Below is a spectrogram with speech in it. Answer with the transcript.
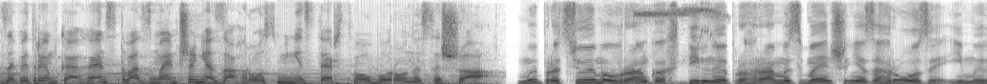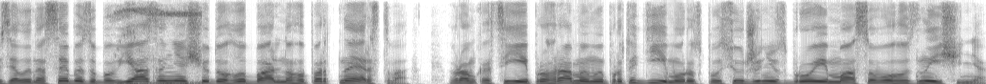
за підтримки агентства зменшення загроз Міністерства оборони США. Ми працюємо в рамках спільної програми зменшення загрози, і ми взяли на себе зобов'язання щодо глобального партнерства. В рамках цієї програми ми протидіємо розповсюдженню зброї масового знищення.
